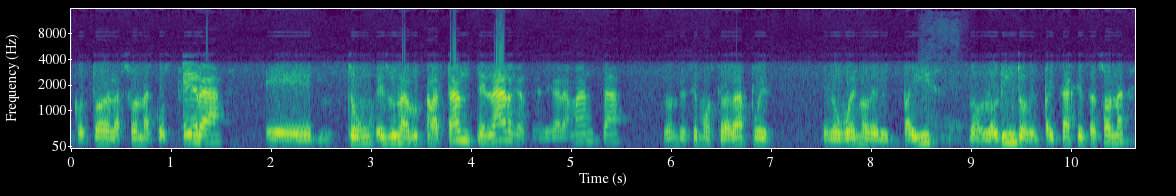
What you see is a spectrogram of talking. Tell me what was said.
con toda la zona costera, eh, es una ruta bastante larga hasta llegar a Manta, donde se mostrará pues lo bueno del país, lo, lindo del paisaje de esa zona.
